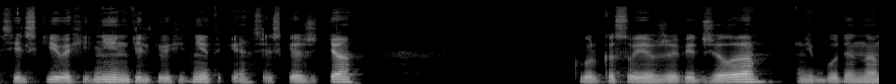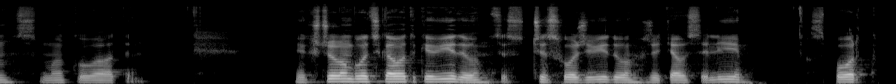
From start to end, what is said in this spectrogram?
сільські вихідні, не тільки вихідні, таке сільське життя. Курка своє вже віджила і буде нам смакувати. Якщо вам було цікаво таке відео, чи схожі відео життя в селі, спорт,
